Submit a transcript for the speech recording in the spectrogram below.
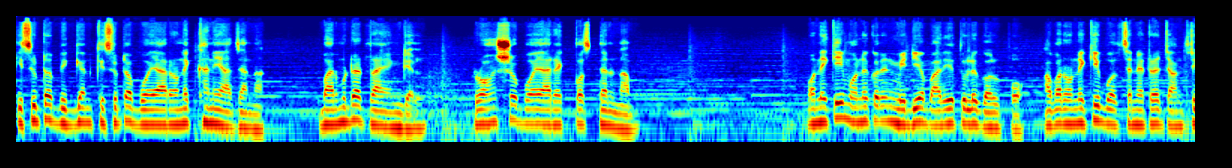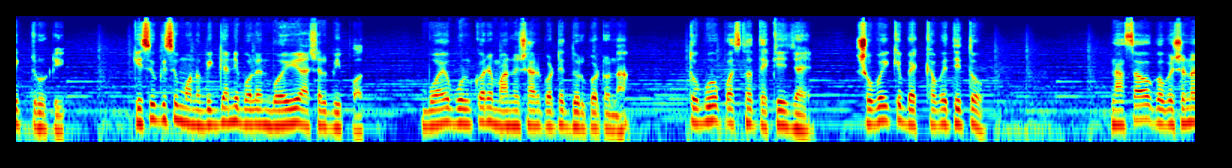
কিছুটা বিজ্ঞান, কিছুটা বয় আর অনেকখানি আজানা। বারমুডা ট্রায়াঙ্গেল রহস্য বয় আর এক প্রশ্নের নাম। অনেকেই মনে করেন মিডিয়া বাড়িয়ে তুলে গল্প, আবার অনেকেই বলছেন এটা যান্ত্রিক ত্রুটি। কিছু কিছু মনোবিজ্ঞানী বলেন বইই আসল বিপদ। বয় ভুল করে মানুষ আর ঘটে দুর্ঘটনা। তবুও প্রশ্ন থেকেই যায় সবাইকে ব্যাখ্যা ব্যতীত? নাসা ও গবেষণা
